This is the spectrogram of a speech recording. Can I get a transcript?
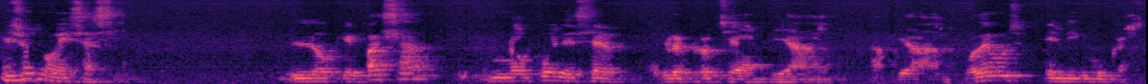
Eso no es así. Lo que pasa no puede ser un reproche hacia, hacia Podemos en ningún caso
